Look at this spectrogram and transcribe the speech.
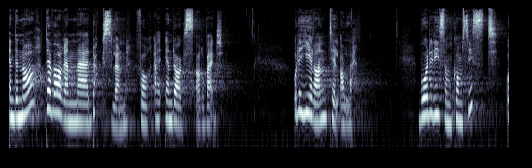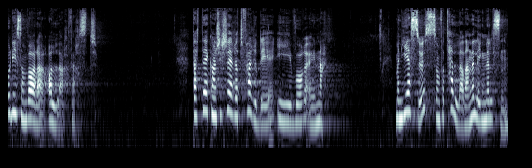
En denar det var en eh, dagslønn for en dags arbeid. Og det gir han til alle. Både de som kom sist, og de som var der aller først. Dette er kanskje ikke rettferdig i våre øyne. Men Jesus, som forteller denne lignelsen,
